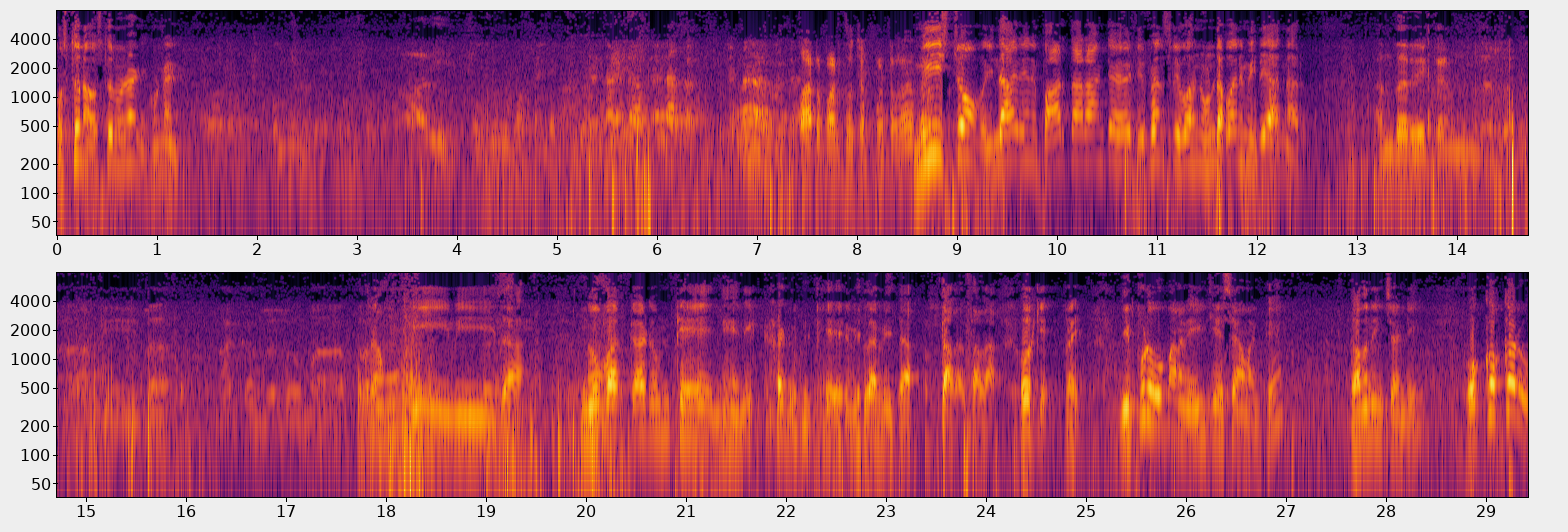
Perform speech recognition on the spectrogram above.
వస్తున్నా వస్తున్నా ఉండండి ఉండండి. పాట పాడుతూ చెప్పమంటారా మీ ఇష్టం. ఇందాక నేను పాడతారా అంటే డిఫెన్స్ ఇవన్నీ ఉండవని మీరే అన్నారు. అందరి కన్నులు నా మీద నా కన్నులు మాత్రం నీ మీద. నువ్వక్కడుంటే నేనిక్కడుంటే విలవిల తల తల ఓకే రైట్. ఇప్పుడు మనం ఏం చేశామంటే గమనించండి. ఒక్కొక్కరు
